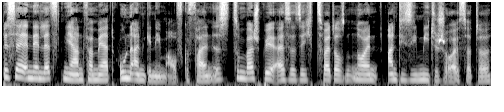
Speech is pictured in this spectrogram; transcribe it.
bis er in den letzten Jahren vermehrt unangenehm aufgefallen ist, zum Beispiel als er sich 2009 antisemitisch äußerte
